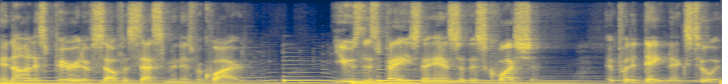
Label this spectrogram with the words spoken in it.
An honest period of self assessment is required. Use this page to answer this question and put a date next to it.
